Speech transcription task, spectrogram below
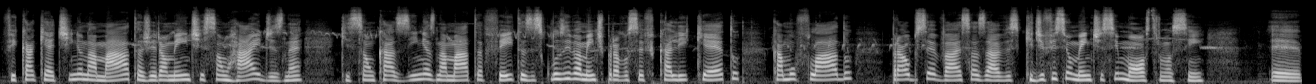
ficar quietinho na mata. Geralmente são raids, né? Que são casinhas na mata feitas exclusivamente para você ficar ali quieto, camuflado, para observar essas aves que dificilmente se mostram assim é,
